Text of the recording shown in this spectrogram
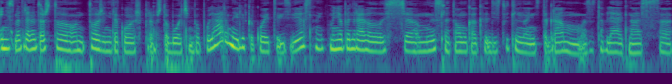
И несмотря на то, что он тоже не такой уж прям, чтобы очень популярный или какой-то известный, мне понравилась э, мысль о том, как действительно Инстаграм заставляет нас э,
